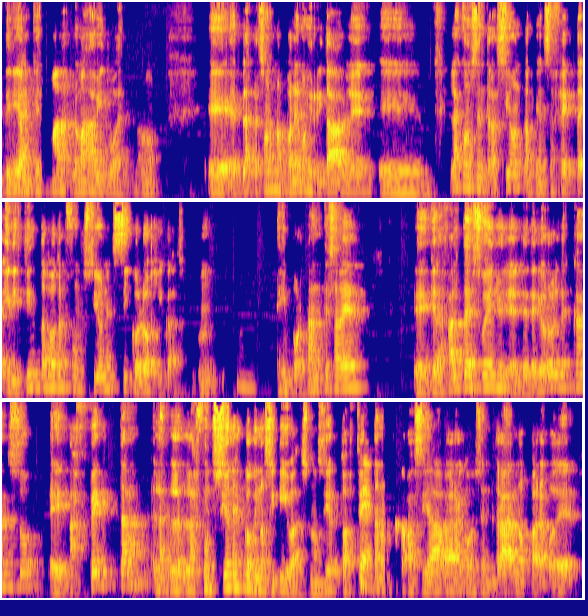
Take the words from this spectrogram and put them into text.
diríamos que es más- lo más habitual, ¿no? Eh, las personas nos ponemos irritables, eh, la concentración también se afecta y distintas otras funciones psicológicas. ¿m? Mm, Es importante saber eh, que la falta de sueño y el deterioro del descanso eh, afecta la- la- las funciones cognitivas, ¿no es cierto? Sí. Afecta nuestra capacidad para concentrarnos, para poder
